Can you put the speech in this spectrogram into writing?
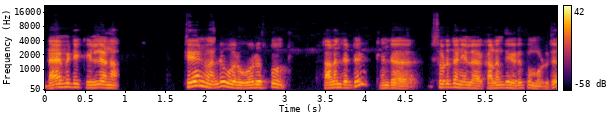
டயபெட்டிக் இல்லைன்னா தேன் வந்து ஒரு ஒரு ஸ்பூன் கலந்துட்டு இந்த சுடு தண்ணியில் கலந்து எடுக்கும் பொழுது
